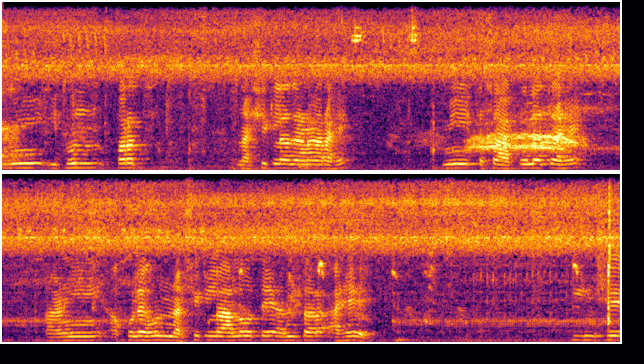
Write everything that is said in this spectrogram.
मी इथून परत नाशिकला जाणार आहे. मी तसं अकोल्याचं आहे आणि अकोल्याहून नाशिकला आलो ते अंतर आहे तीनशे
